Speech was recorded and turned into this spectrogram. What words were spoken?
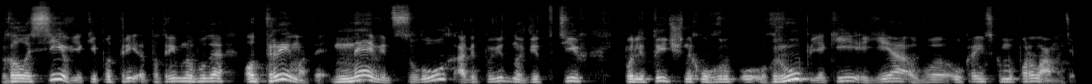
голосів, які потрі- потрібно буде отримати не від слуг, а відповідно від тих політичних груп, які є в українському парламенті.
